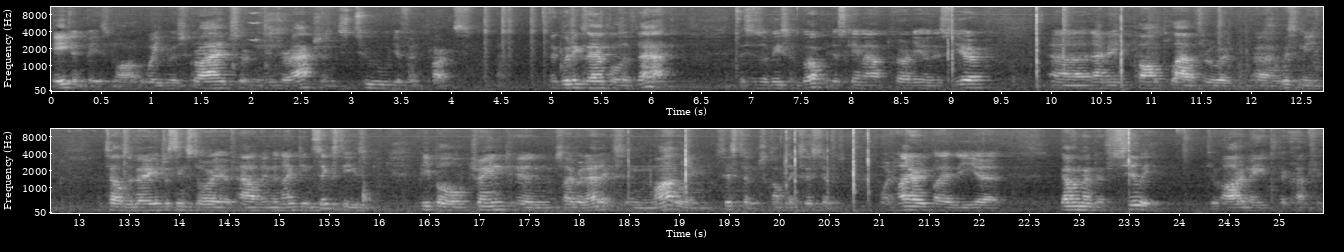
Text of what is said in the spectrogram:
agent-based model, where you ascribe certain interactions to different parts. A good example of that this is a recent book. It just came out earlier this year. Uh, I made Paul plow through it uh, with me. It tells a very interesting story of how in the 1960s, people trained in cybernetics and modeling systems, complex systems, were hired by the uh, government of Chile to automate the country.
